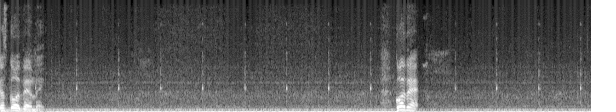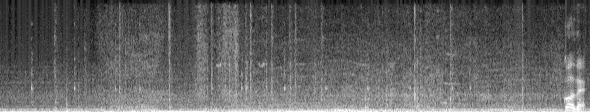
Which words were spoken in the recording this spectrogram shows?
Just go there, mate. Go there. Go there.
